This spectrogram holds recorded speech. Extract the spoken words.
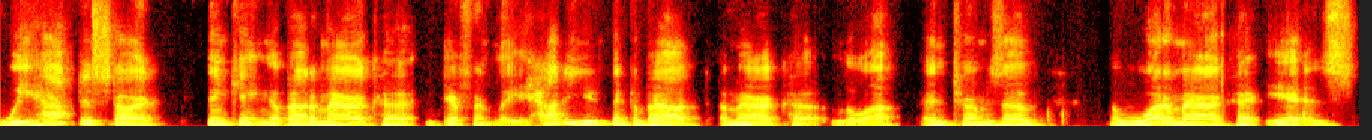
we have to start thinking about America differently. How do you think about America, Lua, in terms of, of what America is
